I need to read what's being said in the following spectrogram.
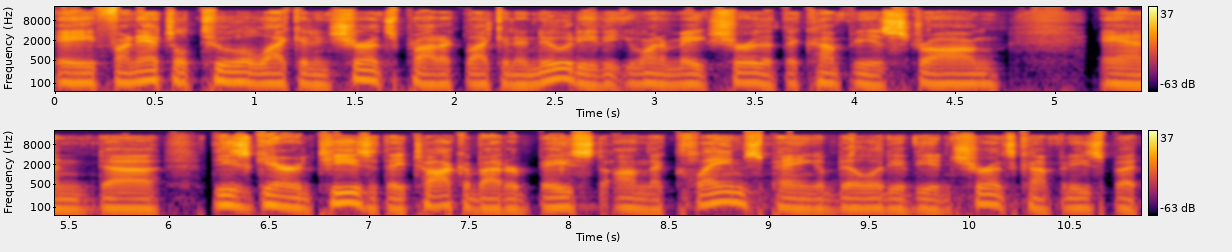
a financial tool like an insurance product, like an annuity, that you want to make sure that the company is strong and uh, these guarantees that they talk about are based on the claims paying ability of the insurance companies. But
